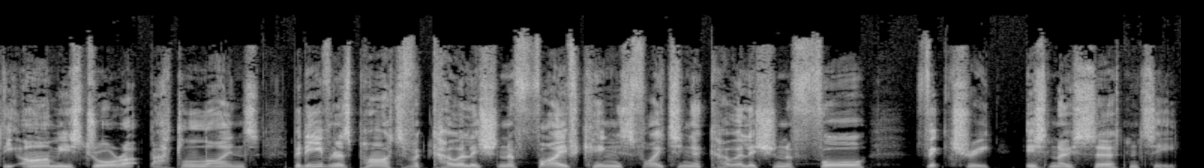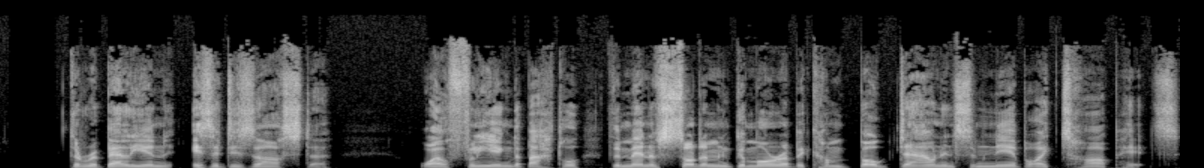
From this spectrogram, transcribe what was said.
The armies draw up battle lines, but even as part of a coalition of five kings fighting a coalition of four, victory is no certainty. The rebellion is a disaster. While fleeing the battle, the men of Sodom and Gomorrah become bogged down in some nearby tar pits.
